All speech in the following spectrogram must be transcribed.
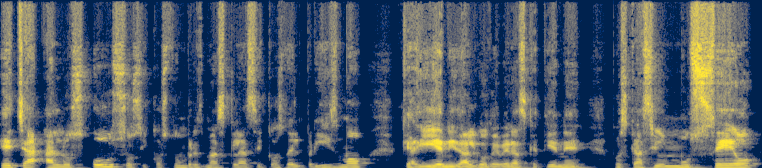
hecha a los usos y costumbres más clásicos del priismo, que ahí en Hidalgo de veras que tiene pues casi un museo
